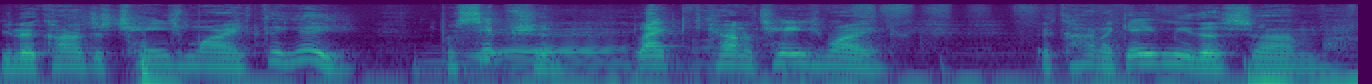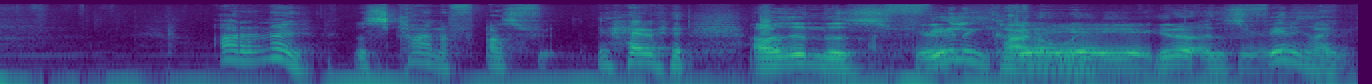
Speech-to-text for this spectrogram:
you know, kind of just changed my thing, eh? perception. Yeah. like kind of changed my it kind of gave me this um I don't know this kind of I was, fe- I was in this feeling kind Yeah, of yeah, way yeah. you know this feeling like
